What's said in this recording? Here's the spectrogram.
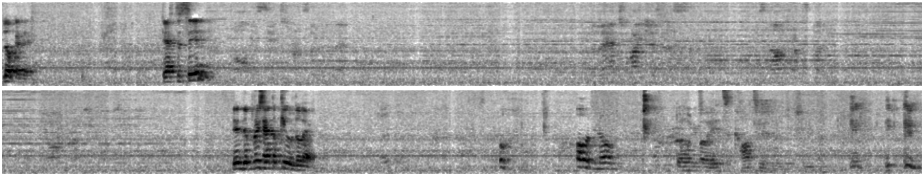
Look at it. That's the sin. Then the priest had to kill the lamb. Oh, oh no. Don't worry about it. It's a cartoon religion.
